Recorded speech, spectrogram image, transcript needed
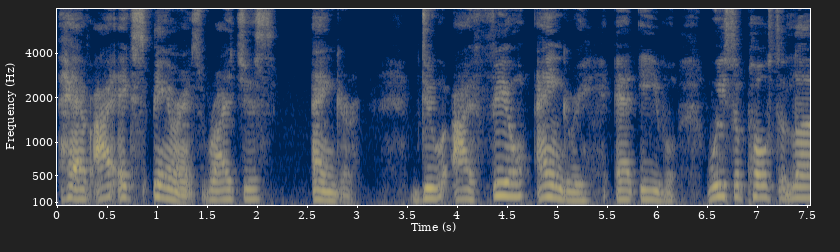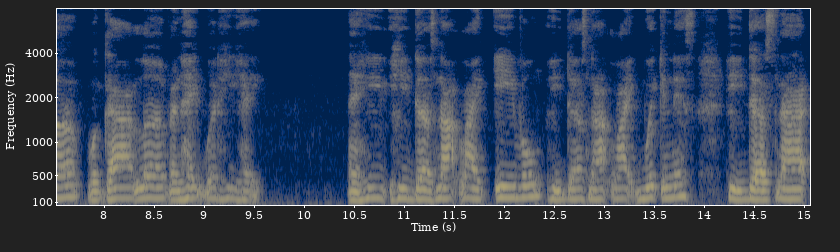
Have I experienced righteous anger? Do I feel angry at evil? We supposed to love what God love and hate what he hate. And he, he does not like evil. He does not like wickedness. He does not,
